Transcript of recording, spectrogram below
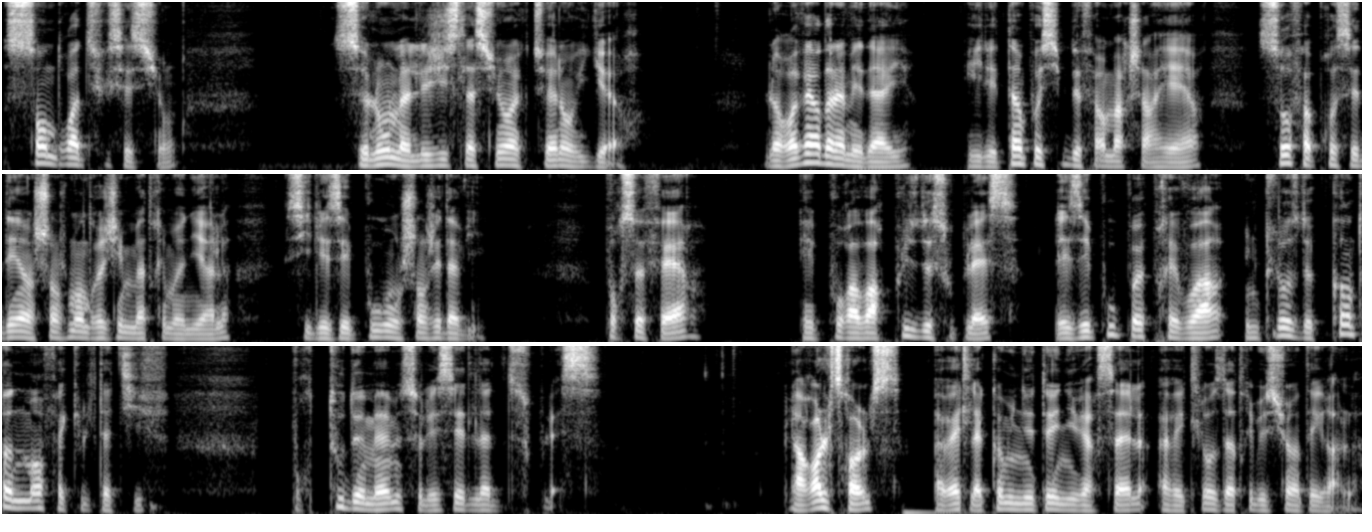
sans droit de succession, selon la législation actuelle en vigueur. Le revers de la médaille, il est impossible de faire marche arrière, sauf à procéder à un changement de régime matrimonial si les époux ont changé d'avis. Pour ce faire, et pour avoir plus de souplesse, les époux peuvent prévoir une clause de cantonnement facultatif pour tout de même se laisser de la souplesse. La Rolls-Royce avec la communauté universelle avec clause d'attribution intégrale.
